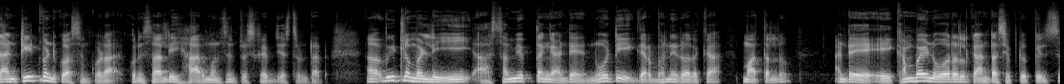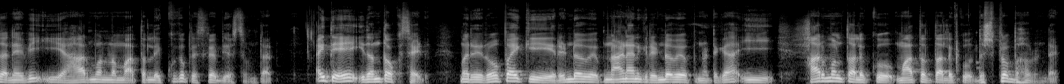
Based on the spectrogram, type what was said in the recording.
దాని ట్రీట్మెంట్ కోసం కూడా కొన్నిసార్లు ఈ హార్మోన్స్ని ప్రిస్క్రైబ్ చేస్తుంటారు. వీటిలో మళ్ళీ ఆ సంయుక్తంగా అంటే నోటి గర్భనిరోధక మాత్రలు అంటే ఈ కంబైన్డ్ ఓరల్ కాంట్రాసెప్టివ్ పిల్స్ అనేవి ఈ హార్మోన్ల మాత్రలు ఎక్కువగా ప్రిస్క్రైబ్ చేస్తూ ఉంటారు అయితే ఇదంతా ఒక సైడ్. మరి రూపాయికి రెండో వైపు నాణ్యానికి రెండో వైపు ఉన్నట్టుగా ఈ హార్మోన్ తాలూకు మాత్రల తాలూకు దుష్ప్రభావాలు ఉంటాయి.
